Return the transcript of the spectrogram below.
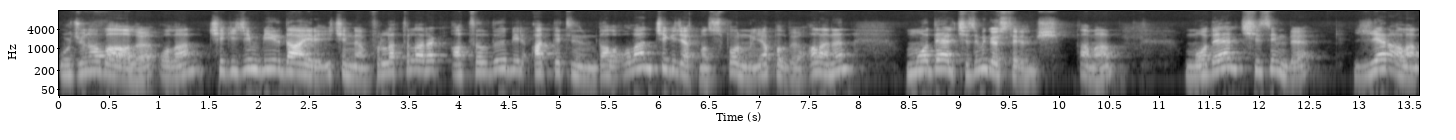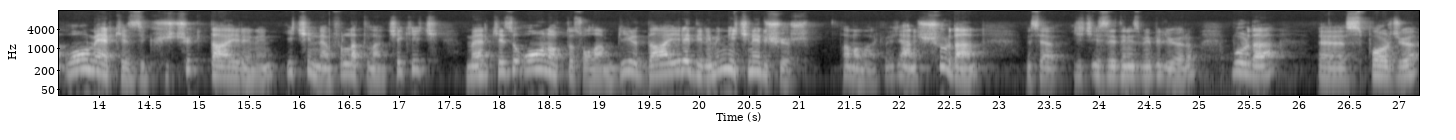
ucuna bağlı olan çekicin bir daire içinden fırlatılarak atıldığı bir atletizm dalı olan çekici atma sporunun yapıldığı alanın model çizimi gösterilmiş. Tamam. Model çizimde yer alan O merkezli küçük dairenin içinden fırlatılan çekiç merkezi O noktası olan bir daire diliminin içine düşüyor. Tamam arkadaşlar. Yani şuradan mesela hiç izlediniz mi biliyorum. Burada e, sporcu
